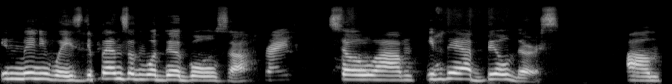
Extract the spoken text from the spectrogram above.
In many ways, depends on what their goals are, right? So um, if they are builders, um,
